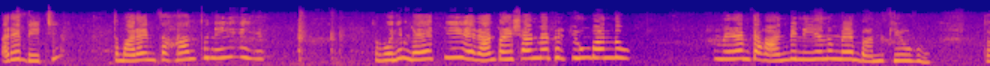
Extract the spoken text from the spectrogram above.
अरे बेटी, तुम्हारा इम्तहान तो नहीं है ये। तो बोली, मैं इतनी हैरान परेशान, मैं फिर क्यों बंद हूँ? मेरा इम्तहान भी नहीं है तो मैं बंद क्यों हूँ? तो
